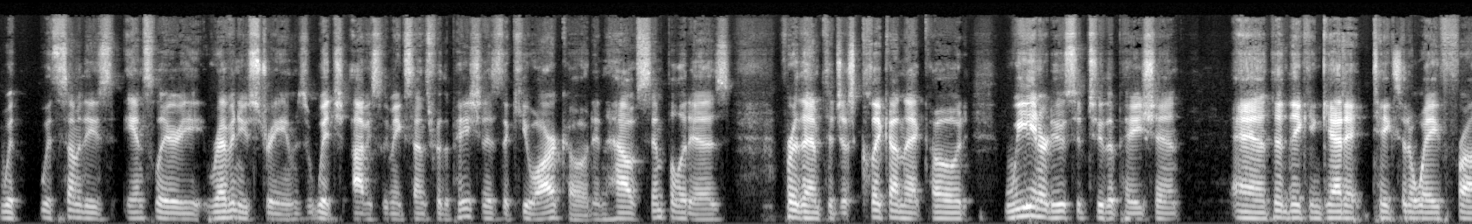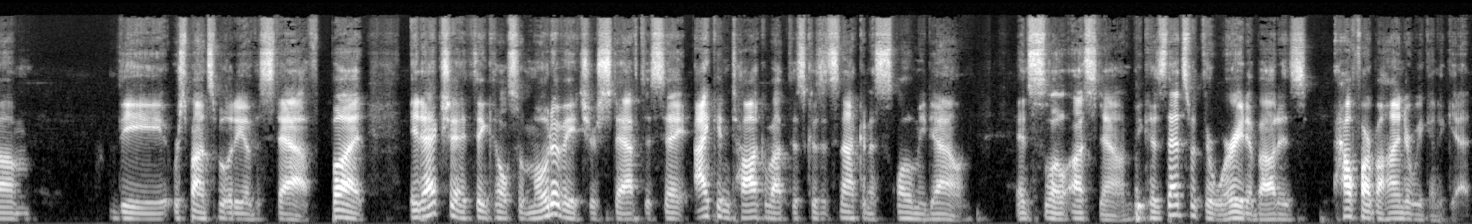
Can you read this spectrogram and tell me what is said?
with with some of these ancillary revenue streams, which obviously makes sense for the patient, is the QR code and how simple it is for them to just click on that code. We introduce it to the patient, and then they can get it. Takes it away from the responsibility of the staff, but it actually I think also motivates your staff to say, "I can talk about this because it's not going to slow me down." and slow us down because that's what they're worried about is how far behind are we going to get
